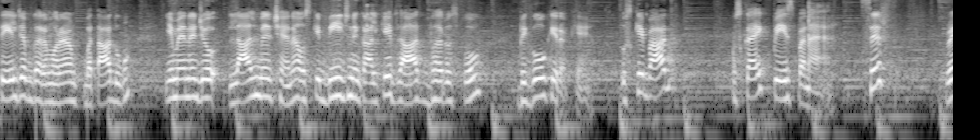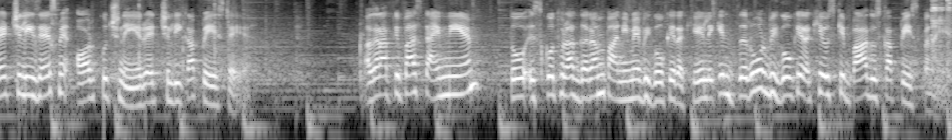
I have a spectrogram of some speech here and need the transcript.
तेल जब गरम हो रहा है बता दूँ, ये मैंने जो लाल मिर्च है ना, उसके बीज निकाल के रात भर उसको भिगो के रखे हैं। उसके बाद उसका एक पेस्ट बनाया सिर्फ़ रेड चिलीज़ है, इसमें और कुछ नहीं है। रेड चिली का पेस्ट है ये। अगर आपके पास टाइम नहीं है तो इसको थोड़ा गर्म पानी में भिगो के रखिए, लेकिन ज़रूर भिगो के रखिए, उसके बाद उसका पेस्ट बनाइए।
